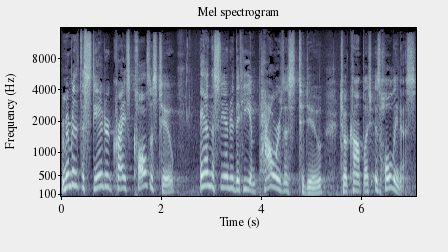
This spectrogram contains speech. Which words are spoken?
Remember that the standard Christ calls us to and the standard that he empowers us to do, to accomplish, is holiness.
